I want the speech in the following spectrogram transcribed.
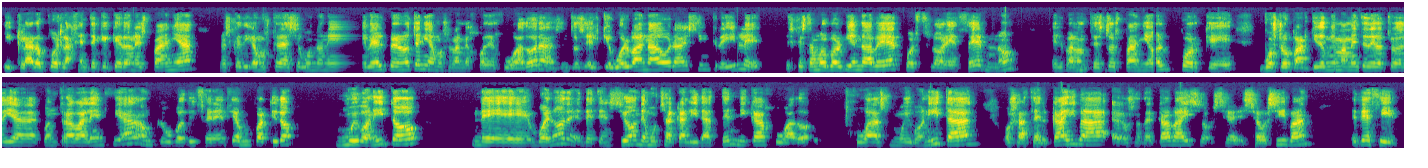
y claro, pues la gente que quedó en España, no es que digamos que era de segundo nivel, pero no teníamos a las mejores jugadoras. Entonces, el que vuelvan ahora es increíble. Es que estamos volviendo a ver, pues, florecer, ¿no? El baloncesto español, porque vuestro partido mismamente del otro día contra Valencia, aunque hubo diferencias, un partido muy bonito, de, bueno, de, tensión, de mucha calidad técnica, jugador, jugadas muy bonitas, os acercabais, os acercabais, se, se os iban. Es decir,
